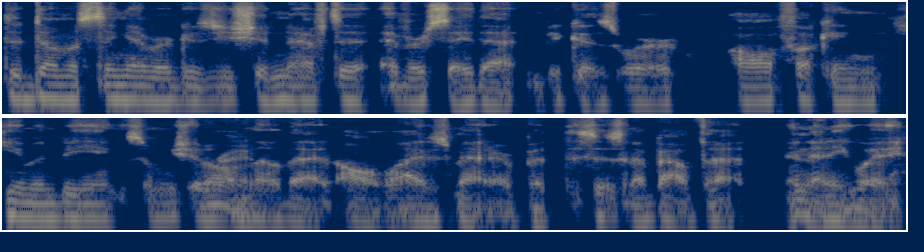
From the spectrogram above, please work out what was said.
the dumbest thing ever because you shouldn't have to ever say that because we're all fucking human beings and we should Right. all know that all lives matter. But this isn't about that in any way.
